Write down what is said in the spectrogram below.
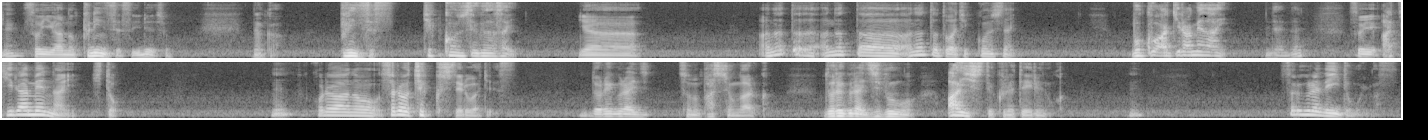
う、ね、そういうあのプリンセスいるでしょ？なんかプリンセス。結婚してください。いやあなたあなたあなたとは結婚しない。僕は諦めない。みたいなね。そういう諦めない人、ね、これはあのそれをチェックしてるわけです。どれぐらいそのパッションがあるか。どれぐらい自分を愛してくれているのか、ね、それぐらいでいいと思います、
